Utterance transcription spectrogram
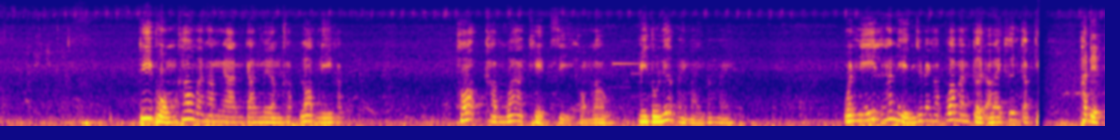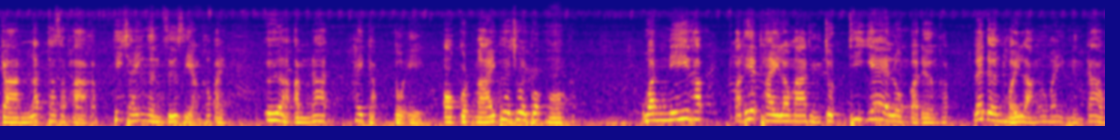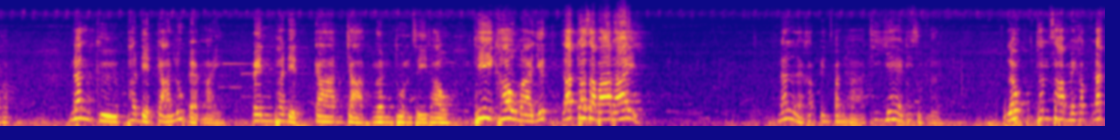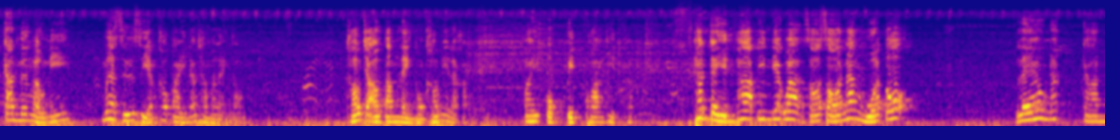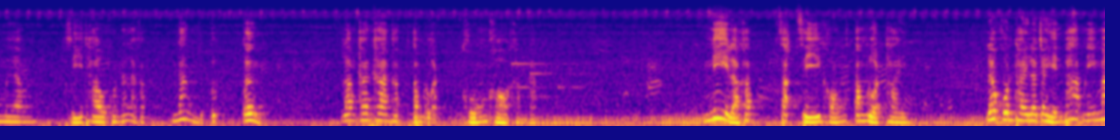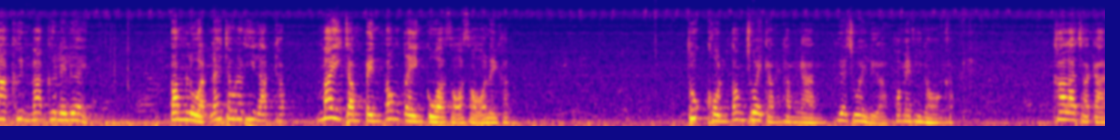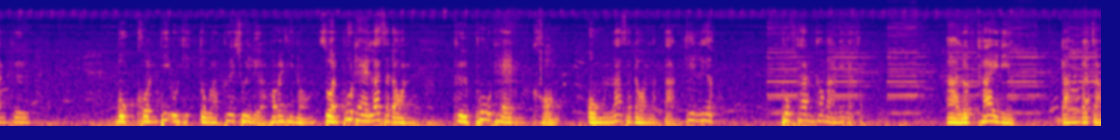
ที่ผมเข้ามาทำงานการเมืองครับ รอบนี้ครับ เพราะคำว่าเขตสี่ของเรา มีตัวเลือกใหม่ๆบ้างไหม วันนี้ท่านเห็นใช่ไหมครับ ว่ามันเกิดอะไรขึ้นกับเผด็จการรัฐสภาครับ ที่ใช้เงินซื้อเสียงเข้าไป เอื้ออำนาจให้กับตัวเอง ออกกฎหมายเพื่อช่วยพวกพ้องครับ วันนี้ครับประเทศไทยเรามาถึงจุดที่แย่ลงกว่าเดิมครับ และเดินถอยหลังลงมาอีกหนึ่งก้าวครับ นั่นคือเผด็จการรูปแบบใหม่ เป็นเผด็จการจากเงินทุนสีเทาที่เข้ามายึดรัฐสภาไทย นั่นแหละครับเป็นปัญหาที่แย่ที่สุดเลย แล้วท่านทราบไหมครับ นักการเมืองเหล่านี้เมื่อซื้อเสียงเข้าไปแล้วทำอะไรต่อ เขาจะเอาตำแหน่งของเขานี่แหละครับ ไปปกปิดความผิดครับ ท่านจะเห็นภาพที่เรียกว่าสสนั่งหัวโต๊ะ แล้วนักการเมืองสีเทาคนนั้นแหละครับ นั่งอยู่ปุ๊บปึ้งลำข้างๆครับตำรวจโค้งคอคำนับ นี่แหละครับ ศักดิ์ศรีของตำรวจไทย แล้วคนไทยเราจะเห็นภาพนี้มากขึ้นมากขึ้นเรื่อยๆตำรวจและเจ้าหน้าที่รัฐครับ ไม่จำเป็นต้องเกรงกลัวสอสอเลยครับ ทุกคนต้องช่วยกันทำงานเพื่อช่วยเหลือพ่อแม่พี่น้องครับ ข้าราชการคือบุคคลที่อุทิศตัวเพื่อช่วยเหลือพ่อแม่พี่น้อง ส่วนผู้แทนราษฎรคือผู้แทนขององค์ราษฎรต่างๆ ที่เลือกพวกท่านเข้ามานี่แหละครับอ่าลดไข้นี่ดังประจ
